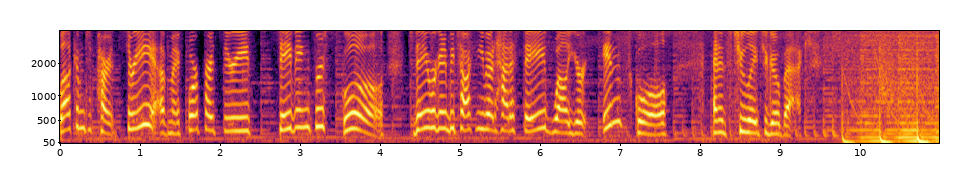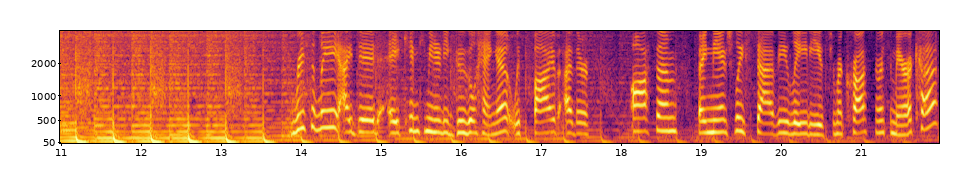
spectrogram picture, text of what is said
Welcome to part three of my four part series, Saving for School. Today we're going to be talking about how to save while you're in school and it's too late to go back. Recently, I did a Kin Community Google Hangout with five other awesome financially savvy ladies from across North America.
